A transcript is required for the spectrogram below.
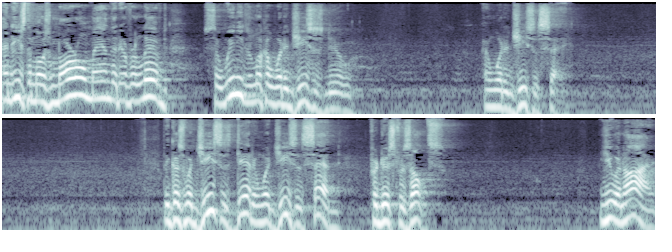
and he's the most moral man that ever lived. So, we need to look at what did Jesus do and what did Jesus say. Because what Jesus did and what Jesus said produced results. You and I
